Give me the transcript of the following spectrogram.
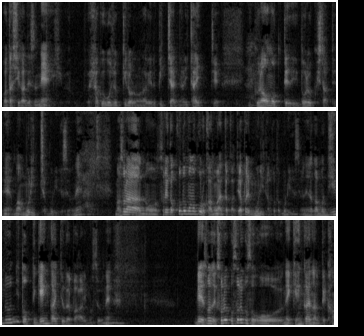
私がですね150キロの投げるピッチャーになりたいっていくら思って努力したってねまあ無理っちゃ無理ですよね。はいまあそれはあのそれが子供の頃可能やったかってやっぱり無理なことは無理ですよね。だからもう自分にとって限界っていうのはやっぱありますよね。でそれでそれこそれこそね限界なんて考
